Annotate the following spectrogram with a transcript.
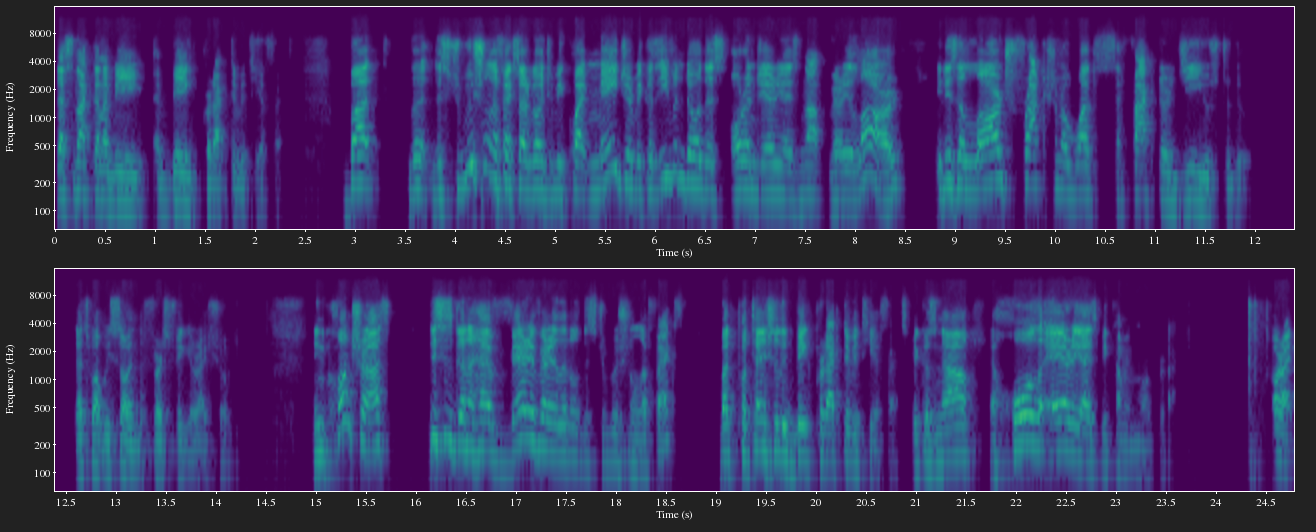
That's not going to be a big productivity effect. But the distributional effects are going to be quite major because even though this orange area is not very large, it is a large fraction of what factor G used to do. That's what we saw in the first figure I showed you. In contrast, this is going to have very, very little distributional effects, but potentially big productivity effects because now a whole area is becoming more productive. All right,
